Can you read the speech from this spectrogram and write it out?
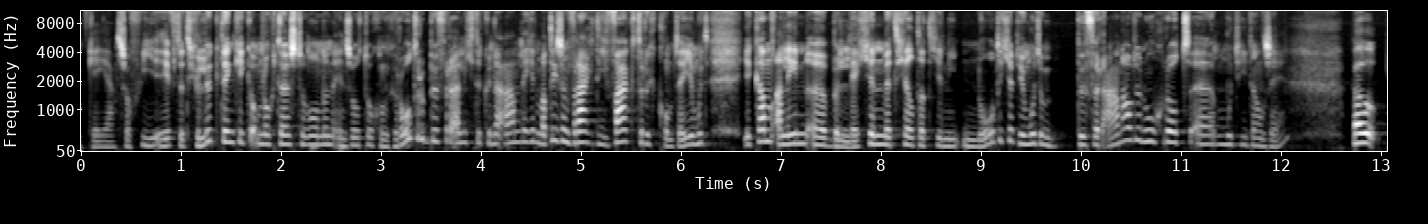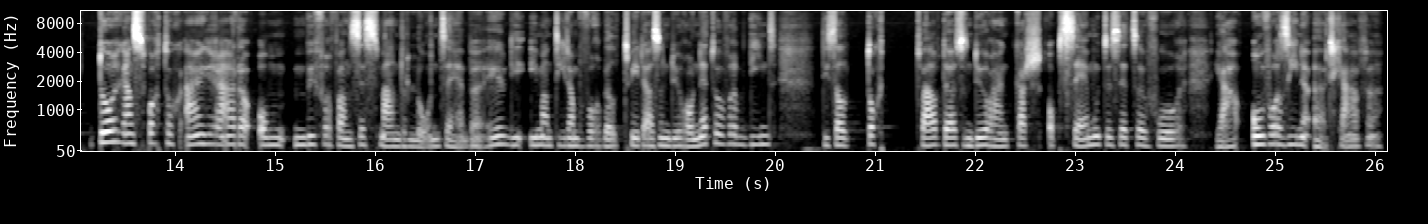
Oké, ja, Sophie heeft het geluk, denk ik, om nog thuis te wonen en zo toch een grotere buffer allicht te kunnen aanleggen. Maar het is een vraag die vaak terugkomt. Hè. Je, moet, je kan alleen uh, beleggen met geld dat je niet nodig hebt. Je moet een buffer aanhouden. Hoe groot uh, moet die dan zijn? Wel, doorgaans wordt toch aangeraden om een buffer van zes maanden loon te hebben. Mhm. Die, iemand die dan bijvoorbeeld 2000 euro netto verdient, die zal toch 12.000 euro aan cash opzij moeten zetten voor ja, onvoorziene uitgaven.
